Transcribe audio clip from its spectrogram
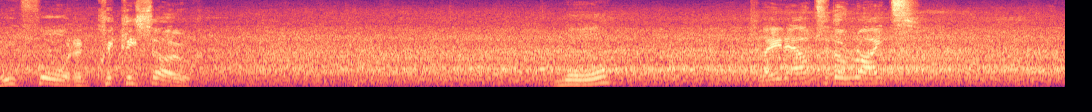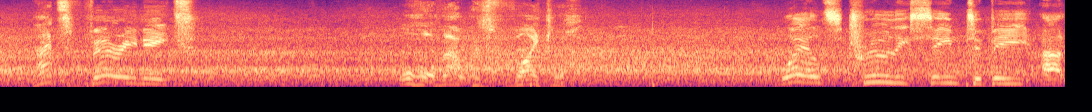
Move forward and quickly so. Moore. Played out to the right. That's very neat. Oh, that was vital. Wales truly seem to be at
